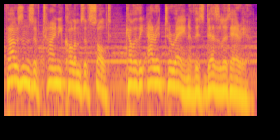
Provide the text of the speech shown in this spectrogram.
Thousands of tiny columns of salt cover the arid terrain of this desolate area.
